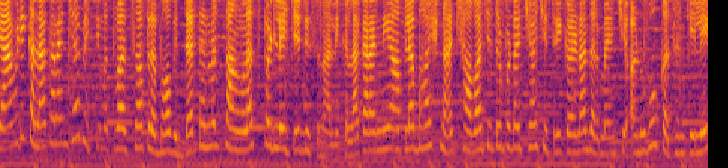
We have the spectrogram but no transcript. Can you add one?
यावेळी कलाकारांच्या व्यक्तिमत्वाचा प्रभाव विद्यार्थ्यांवर चांगलाच पडल्याचे दिसून आले. कलाकारांनी आपल्या भाषणात छावा चित्रपटाच्या चित्रीकरणादरम्यानचे अनुभव कथन केले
